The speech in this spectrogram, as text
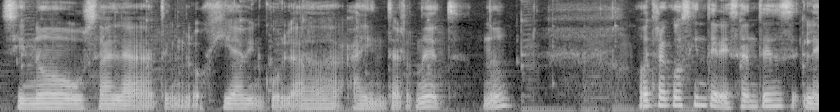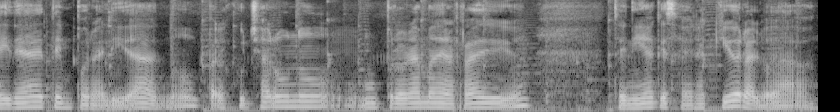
Sino usa la tecnología vinculada a Internet. Otra cosa interesante es la idea de temporalidad. Para escuchar uno un programa de radio tenía que saber a qué hora lo daban,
